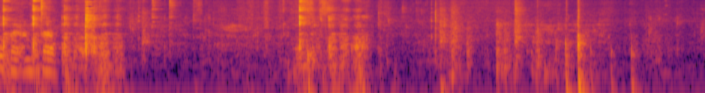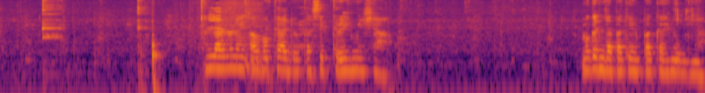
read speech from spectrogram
Super, ang sarap. Lalo na yung avocado kasi creamy siya. Maganda pati yung pagkahinog niya.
